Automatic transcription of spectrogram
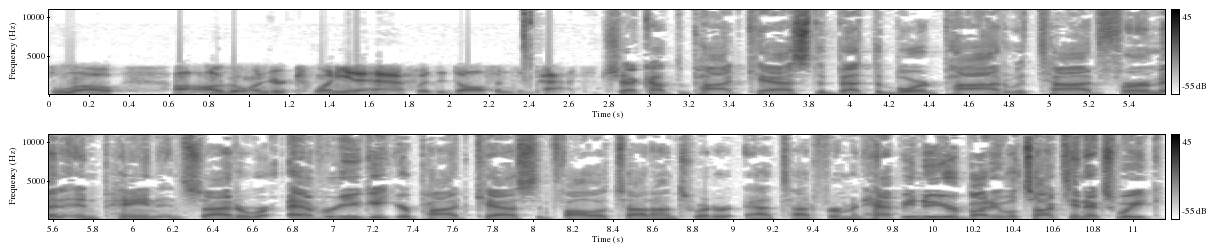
slow. Uh, I'll go under 20 and a half with the Dolphins and Pats. Check out the podcast, the Bet the Board Pod with Todd Fuhrman and Payne Insider, wherever you get your podcasts, and follow Todd on Twitter at Todd Fuhrman. Happy New Year, buddy. We'll talk to you next week.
